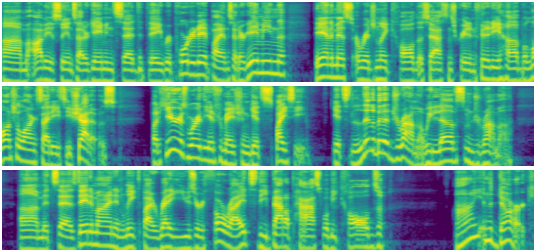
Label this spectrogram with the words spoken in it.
Um, obviously, Insider Gaming said that they reported it by Insider Gaming. The Animus, originally called Assassin's Creed Infinity Hub, will launch alongside AC Shadows. But here's where the information gets spicy. It's a little bit of drama. We love some drama. Um, it says, data mined and leaked by Reddit user Thorites, the battle pass will be called Eye in the Dark,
